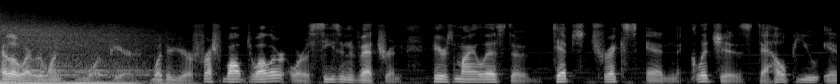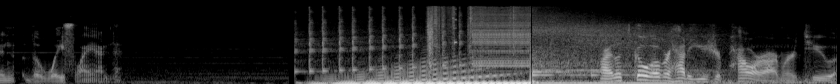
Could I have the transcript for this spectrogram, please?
Hello everyone, Morp here. Whether you're a fresh vault dweller or a seasoned veteran, here's my list of tips, tricks, and glitches to help you in the wasteland. Alright, let's go over how to use your power armor to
